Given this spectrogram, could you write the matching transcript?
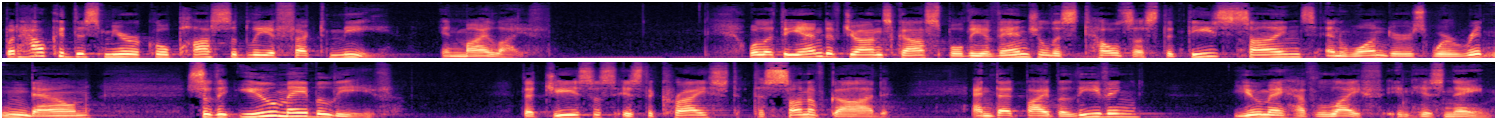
but how could this miracle possibly affect me in my life? Well, at the end of John's Gospel, the evangelist tells us that these signs and wonders were written down so that you may believe that Jesus is the Christ, the Son of God, and that by believing you may have life in his name.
